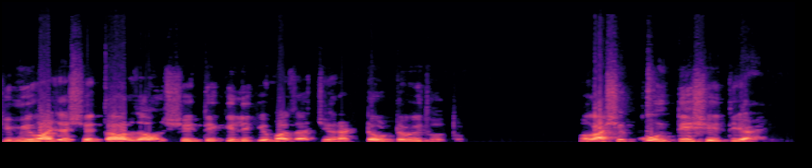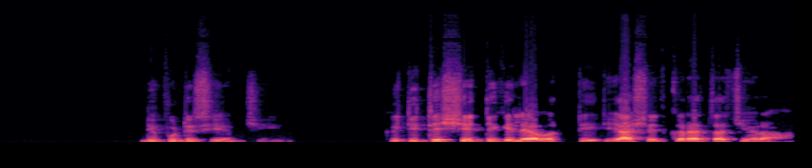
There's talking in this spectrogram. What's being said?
की मी माझ्या शेतावर जाऊन शेती केली की माझा चेहरा टवटवीत होतो. मग अशी कोणती शेती आहे? डेप्युटी सीएमची की तिथे शेती केल्यावरती या शेतकऱ्याचा चेहरा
